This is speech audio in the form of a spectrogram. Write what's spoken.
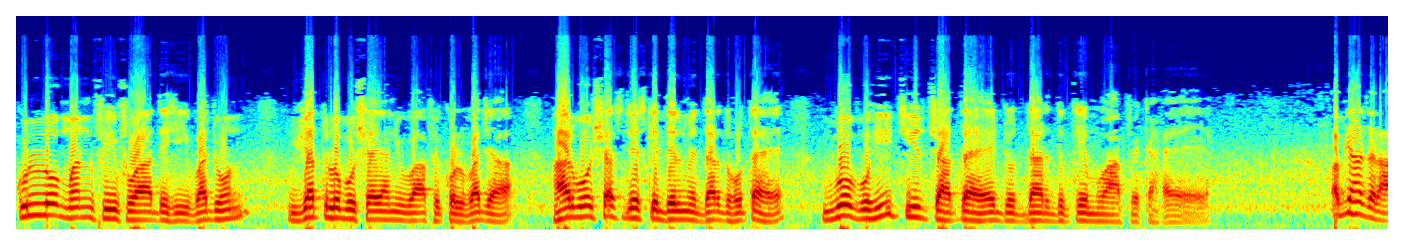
کلو من فی فواد ہی وجن یتلب شیان وافق الوجہ ہر وہ شخص جس کے دل میں درد ہوتا ہے، وہ وہی چیز چاہتا ہے جو درد کے موافق ہے۔ اب یہاں ذرا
